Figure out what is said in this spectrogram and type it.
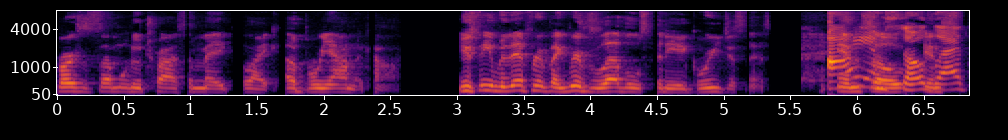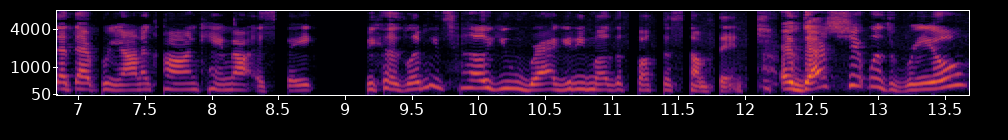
versus someone who tries to make like a Breonna con. You see the difference? Like there's levels to the egregiousness. I And am so- so and- glad that that Breonna Con came out as fake because let me tell you, raggedy motherfucker, something. If that shit was real,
